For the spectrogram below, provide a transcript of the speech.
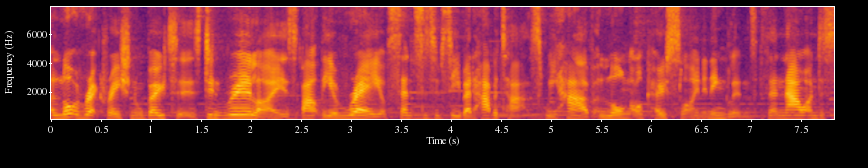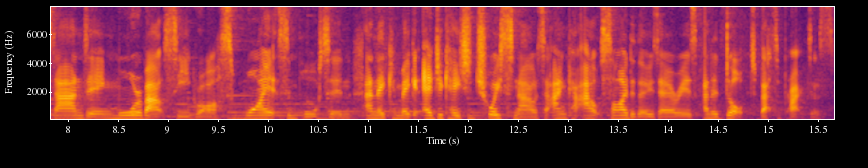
A lot of recreational boaters didn't realise about the array of sensitive seabed habitats we have along our coastline in England. They're now understanding more about seagrass, why it's important, and they can make an educated choice now to anchor outside of those areas and adopt better practice.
